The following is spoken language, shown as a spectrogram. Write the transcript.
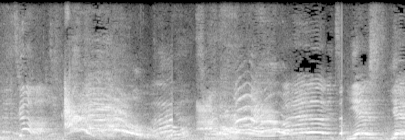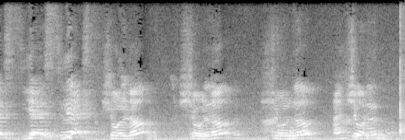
Let's go. Well, it's- Yes, yes, yes, yes. Shoulder, shoulder, shoulder, and shoulder.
